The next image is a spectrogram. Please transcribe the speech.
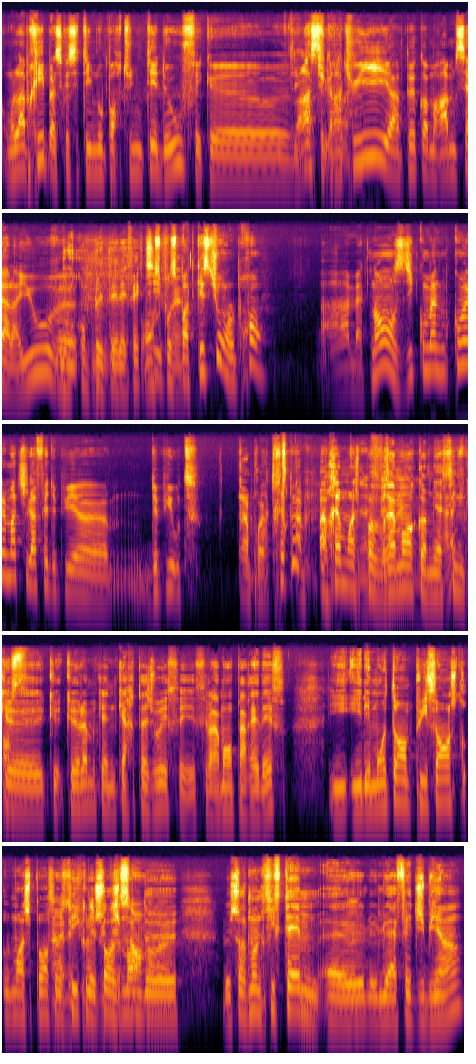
On l'a pris parce que c'était une opportunité de ouf et que voilà, c'est gratuit, un peu comme Ramsey à la Juve. Compléter On l'effectif. se pose ouais. pas de questions, on le prend. Ah, maintenant, on se dit combien, combien de matchs il a fait depuis, euh, depuis août? Après, Ah, Très peu. Après, moi, je pense vraiment, comme Yacine, ouais, que, que, que l'homme qui a une carte à jouer, c'est c'est vraiment Paredes. Il, il est monté en puissance. Moi, je pense Ouais, aussi que le changement, décembre, de, ouais. Le changement de système euh, lui a fait du bien.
